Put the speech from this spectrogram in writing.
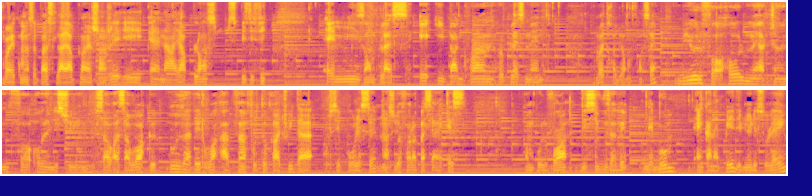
Voyez comment ça passe, l'arrière-plan est changé et un arrière-plan spécifique est mis en place. Et background replacement on va traduire en français. Build for all merchants for all industry. À savoir que vous avez droit à 20 photos gratuites à pousser pour l'essai. Ensuite, il va falloir passer à la caisse. Comme vous pouvez le voir, ici vous avez des baumes, un canapé, des lunettes de soleil,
